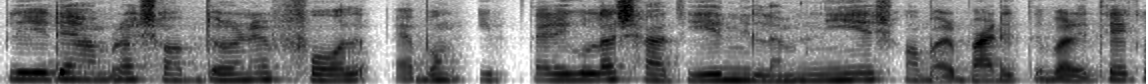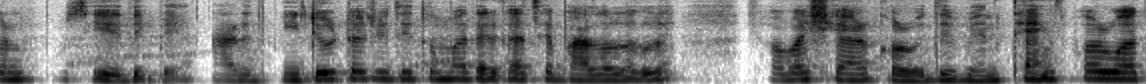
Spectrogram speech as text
প্লেটে আমরা সব ধরনের ফল এবং ইফতারিগুলো সাজিয়ে নিলাম। নিয়ে সবার বাড়িতে বাড়িতে এখন পুষিয়ে দেবে। আর ভিডিওটা যদি তোমাদের কাছে ভালো লাগলে সবাই শেয়ার করে দেবেন। থ্যাংকস ফর ওয়াচ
